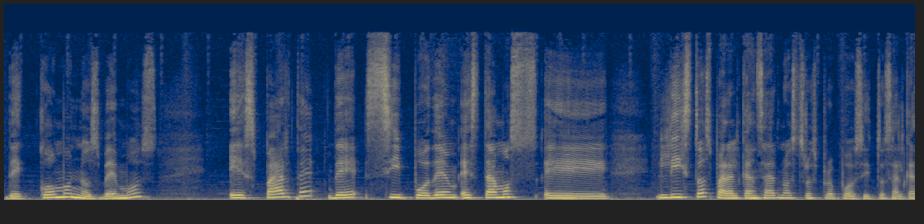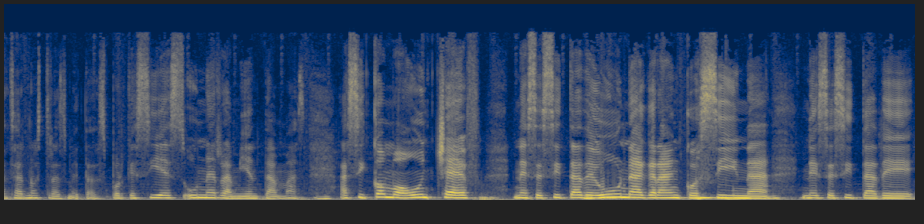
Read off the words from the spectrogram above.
de cómo nos vemos es parte de si podemos, estamos eh, listos para alcanzar nuestros propósitos, alcanzar nuestras metas, porque sí es una herramienta más. Así como un chef necesita de una gran cocina, necesita de,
